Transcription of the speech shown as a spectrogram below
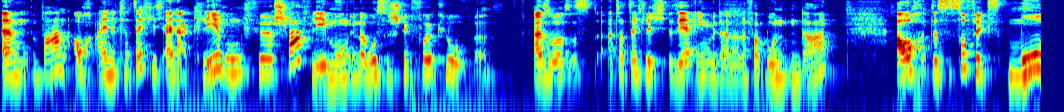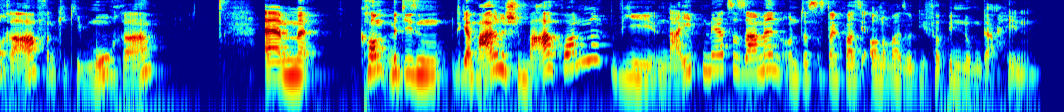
ähm, waren auch eine tatsächlich eine Erklärung für Schlaflähmung in der russischen Folklore. Also es ist tatsächlich sehr eng miteinander verbunden da. Auch das Suffix Mora von Kikimora ähm, kommt mit diesem germanischen Maron wie Nightmare zusammen und das ist dann quasi auch nochmal so die Verbindung dahin.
